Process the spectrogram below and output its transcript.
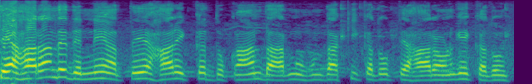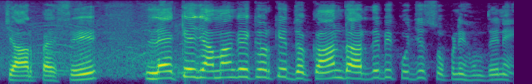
ਤਿਉਹਾਰਾਂ ਦੇ ਦਿਨ ਨੇ ਅਤੇ ਹਰ ਇੱਕ ਦੁਕਾਨਦਾਰ ਨੂੰ ਹੁੰਦਾ ਕਿ ਕਦੋਂ ਤਿਉਹਾਰ ਆਉਣਗੇ, ਕਦੋਂ ਚਾਰ ਪੈਸੇ ਲੈ ਕੇ ਜਾਵਾਂਗੇ, ਕਿਉਂਕਿ ਦੁਕਾਨਦਾਰ ਦੇ ਵੀ ਕੁਝ ਸੁਪਨੇ ਹੁੰਦੇ ਨੇ।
